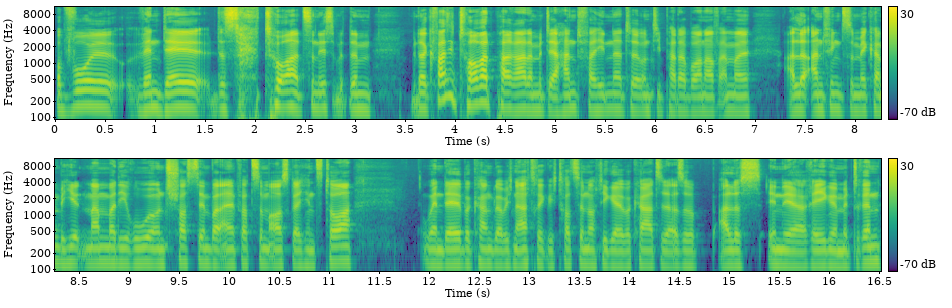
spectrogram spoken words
obwohl Wendell das Tor zunächst mit einem mit einer quasi Torwartparade mit der Hand verhinderte und die Paderborner auf einmal alle anfingen zu meckern, behielt Mamba die Ruhe und schoss den Ball einfach zum Ausgleich ins Tor. Wendell bekam, glaube ich, nachträglich trotzdem noch die gelbe Karte, also alles in der Regel mit drin.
